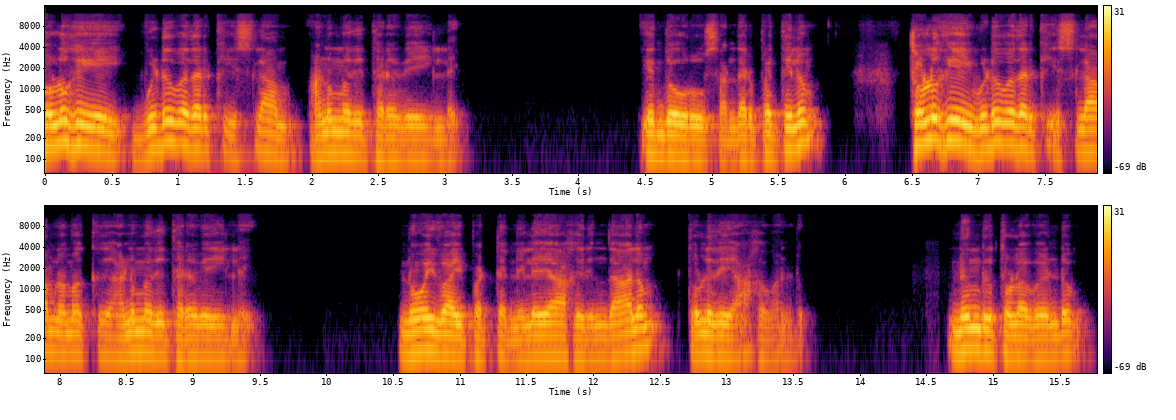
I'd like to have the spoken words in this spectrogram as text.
தொழுகையை விடுவதற்கு இஸ்லாம் அனுமதி தரவே இல்லை. எந்த ஒரு சந்தர்ப்பத்திலும் தொழுகையை விடுவதற்கு இஸ்லாம் நமக்கு அனுமதி தரவே இல்லை. நோய்வாய்ப்பட்ட நிலையாக இருந்தாலும் தொழுதையாக வேண்டும். நின்று தொழ வேண்டும்.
